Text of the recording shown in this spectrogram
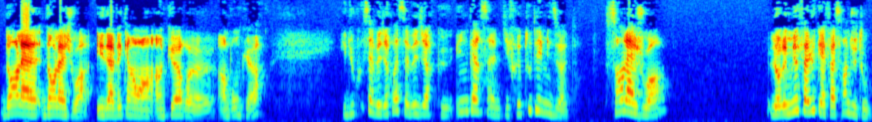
dans la, dans la joie et avec un, un cœur, euh, un bon cœur. Et du coup, ça veut dire quoi? Ça veut dire qu'une personne qui ferait toutes les mitzvot sans la joie, il aurait mieux fallu qu'elle fasse rien du tout.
